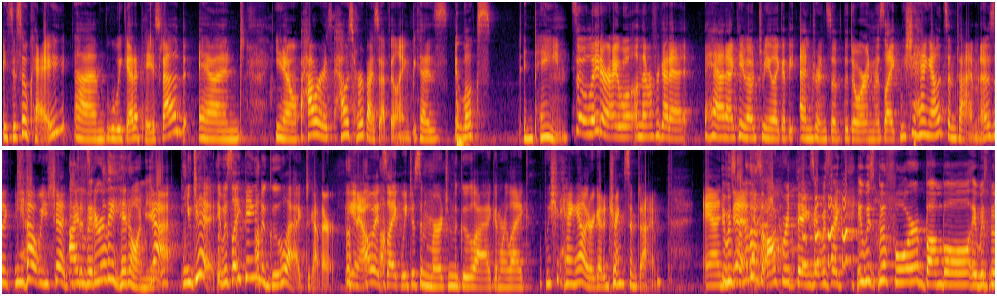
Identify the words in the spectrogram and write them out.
is this okay? Um, will we get a pay stub? And you know, how is how is her bicep feeling? Because it looks in pain. So later, I will. I'll never forget it Hannah came up to me like at the entrance of the door and was like, "We should hang out sometime." And I was like, "Yeah, we should." I literally hit on you. Yeah, you did. It was like being in the gulag together. You know, it's like we just emerged from the gulag and we're like, "We should hang out or get a drink sometime." And it was one of those awkward things. It was like it was before Bumble. It was before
